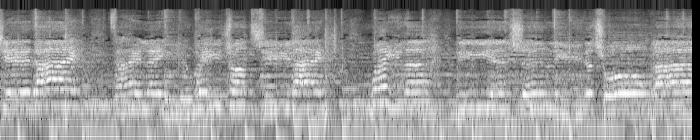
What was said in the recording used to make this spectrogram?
懈怠，再累也伪装起来。为了你眼神里的崇拜。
